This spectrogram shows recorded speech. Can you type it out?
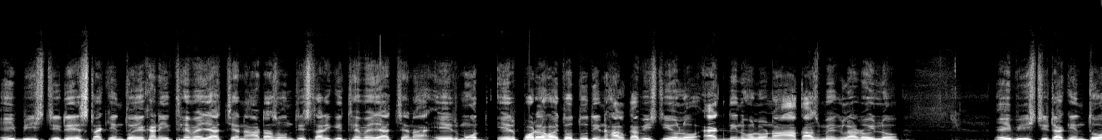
এই বৃষ্টির রেসটা কিন্তু এখানেই থেমে যাচ্ছে না, আঠাশ, উনত্রিশ তারিখই থেমে যাচ্ছে না। এর মধ্যে এরপরে হয়তো দুদিন হালকা বৃষ্টি হলো, একদিন হলো না, আকাশ মেঘলা রইল। এই বৃষ্টিটা কিন্তু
